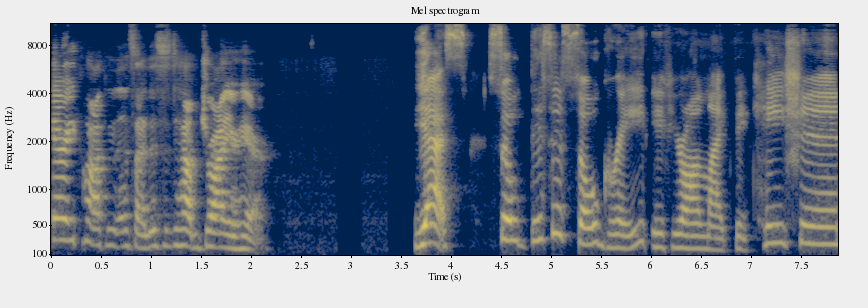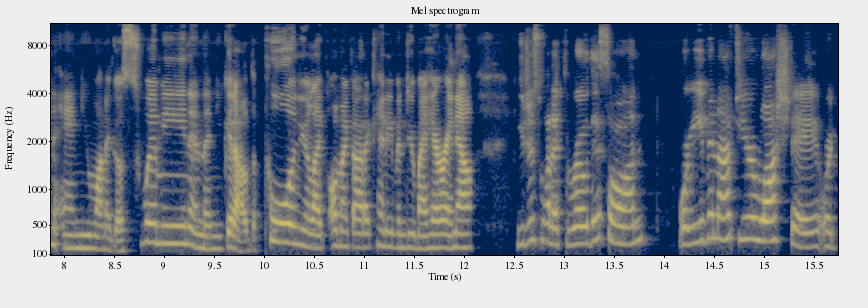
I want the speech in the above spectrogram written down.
Terry cloth on the inside. This is to help dry your hair. Yes. So this is so great if you're on like vacation and you want to go swimming and then you get out of the pool and you're like, "Oh my god, I can't even do my hair right now." You just want to throw this on or even after your wash day or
